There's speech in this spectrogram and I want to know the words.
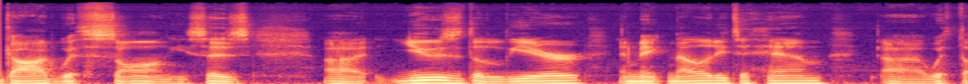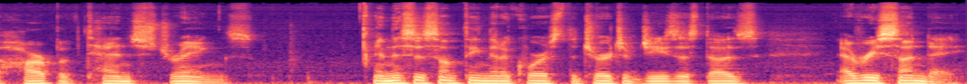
God with song. He says, uh, use the lyre and make melody to him uh, with the harp of 10 strings. And this is something that, of course, the Church of Jesus does every Sunday,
